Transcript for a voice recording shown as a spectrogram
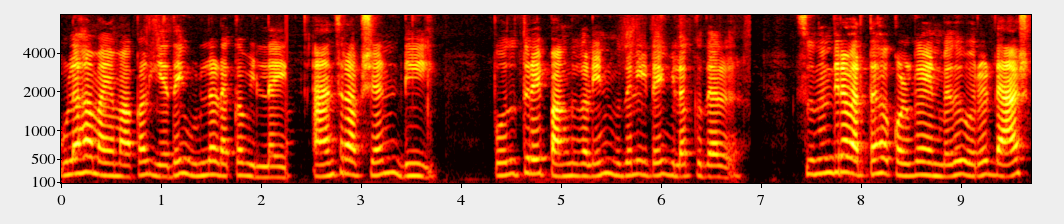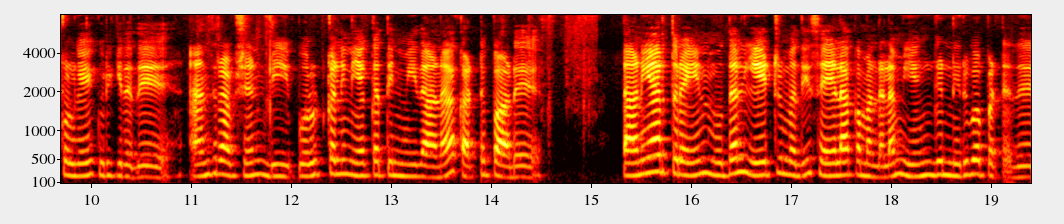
உலகமயமாக்கல் எதை உள்ளடக்கவில்லை? ஆன்சர் ஆப்ஷன் டி பொதுத்துறை பங்குகளின் முதலீட்டை விலக்குதல் சுதந்திர வர்த்தக கொள்கை என்பது ஒரு டேஷ் கொள்கையை குறிக்கிறது. ஆன்சர் ஆப்ஷன் பி பொருட்களின் இயக்கத்தின் மீதான கட்டுப்பாடு. தனியார் துறையின் முதல் ஏற்றுமதி செயலாக்க மண்டலம் எங்கு நிறுவப்பட்டது?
